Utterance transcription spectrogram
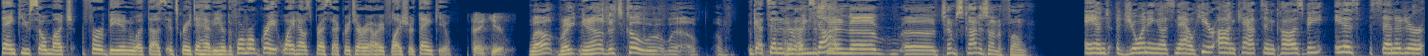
Thank you so much for being with us. It's great to have you here. The former great White House press secretary, Ari Fleischer. Thank you. Thank you. Well, right now, let's go. Uh, uh, We've got I, Senator I Rick Scott. understand uh, uh, Tim Scott is on the phone. And joining us now here on Cats and Cosby is Senator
